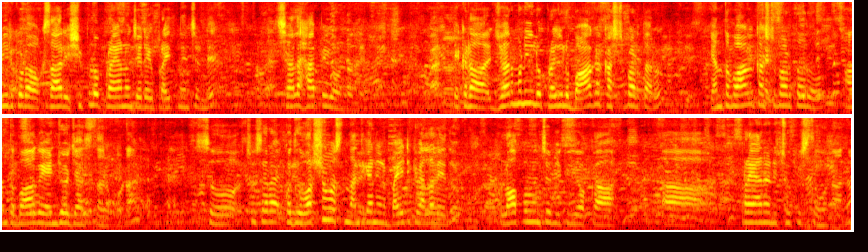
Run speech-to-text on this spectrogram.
మీరు కూడా ఒకసారి షిప్లో ప్రయాణం చేయడానికి ప్రయత్నించండి. చాలా హ్యాపీగా ఉంటుంది ఇక్కడ జర్మనీలో ప్రజలు బాగా కష్టపడతారు. ఎంత బాగా కష్టపడతారో అంత బాగా ఎంజాయ్ చేస్తారు కూడా. సో చూసారా కొద్దిగా వర్షం వస్తుంది. అందుకని నేను బయటికి వెళ్ళలేదు. లోపల నుంచి మీకు ఈ యొక్క ప్రయాణాన్ని చూపిస్తూ ఉన్నాను.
